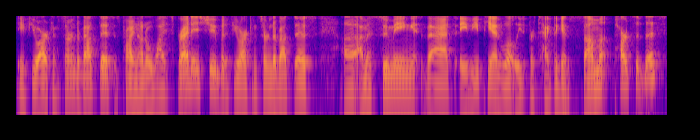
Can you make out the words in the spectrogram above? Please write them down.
if you are concerned about this, it's probably not a widespread issue, but if you are concerned about this, uh, I'm assuming that a VPN will at least protect against some parts of this.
